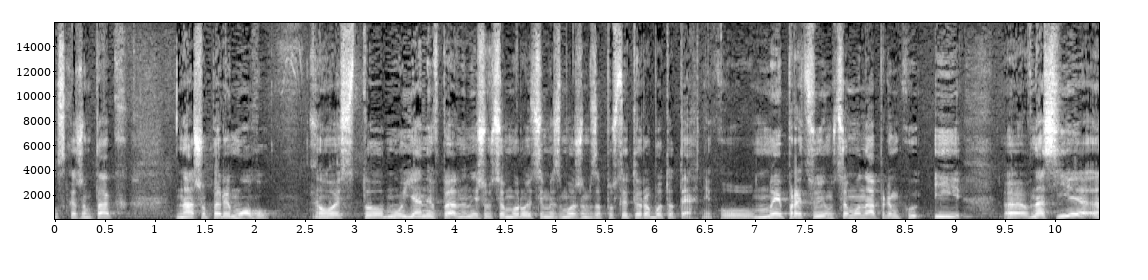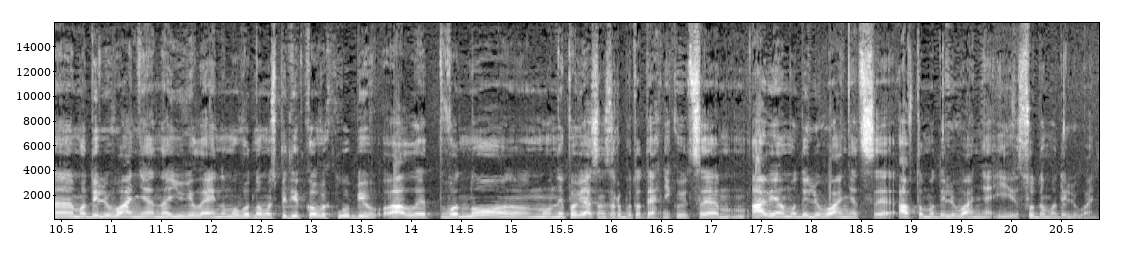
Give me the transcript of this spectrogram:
е, скажімо так, нашу перемогу. Ось тому я не впевнений, що в цьому році ми зможемо запустити робототехніку. Ми працюємо в цьому напрямку, і в нас є е, моделювання на ювілейному в одному з підліткових клубів, але воно ну, не пов'язане з робототехнікою. Це авіамоделювання, це автомоделювання і судомоделювання.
